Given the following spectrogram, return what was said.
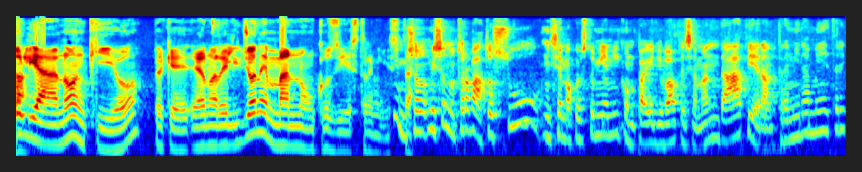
freddoliano anch'io, perché è una religione, ma non così estremista. Mi, sono, mi sono trovato su insieme a questo mio amico un paio di volte siamo andati, erano 3000 metri,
